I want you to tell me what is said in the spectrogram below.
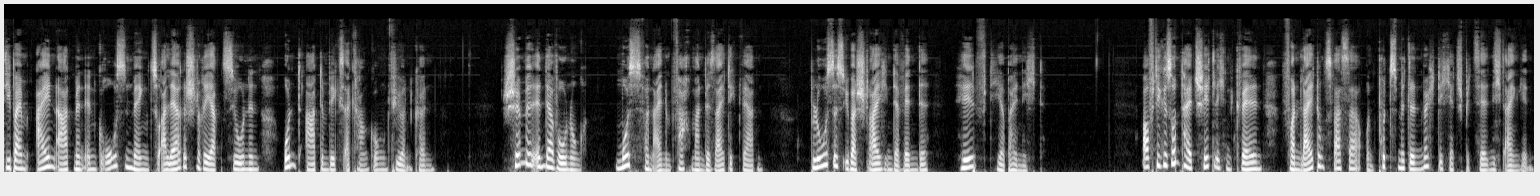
die beim Einatmen in großen Mengen zu allergischen Reaktionen und Atemwegserkrankungen führen können. Schimmel in der Wohnung muss von einem Fachmann beseitigt werden. Bloßes Überstreichen der Wände hilft hierbei nicht. Auf die gesundheitsschädlichen Quellen von Leitungswasser und Putzmitteln möchte ich jetzt speziell nicht eingehen.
